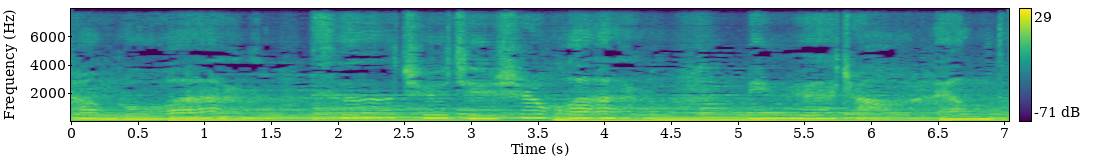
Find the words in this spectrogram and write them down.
唱不完，此曲几时还？明月照两端。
